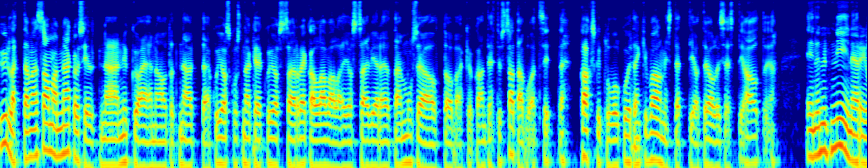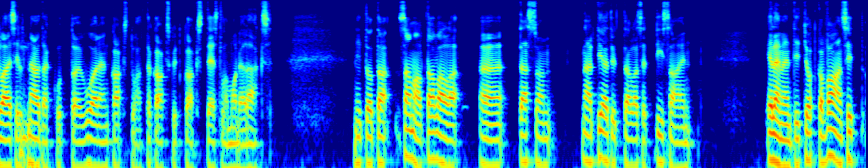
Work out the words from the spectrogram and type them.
yllättävän saman näköisiltä nämä nykyajan autot näyttää, kun joskus näkee, kun jossain rekan lavalla jossain viedä jotain museoautoa, vaikka joka on tehty sata vuotta sitten. 20-luvulla kuitenkin valmistettiin jo teollisesti autoja. Ei ne nyt niin erilaisilta näytä kuin tuo vuoden 2022 Tesla Model X. Niin tota, samalla tavalla ää, tässä on nämä tietyt tällaiset design-elementit, jotka vaan sitten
